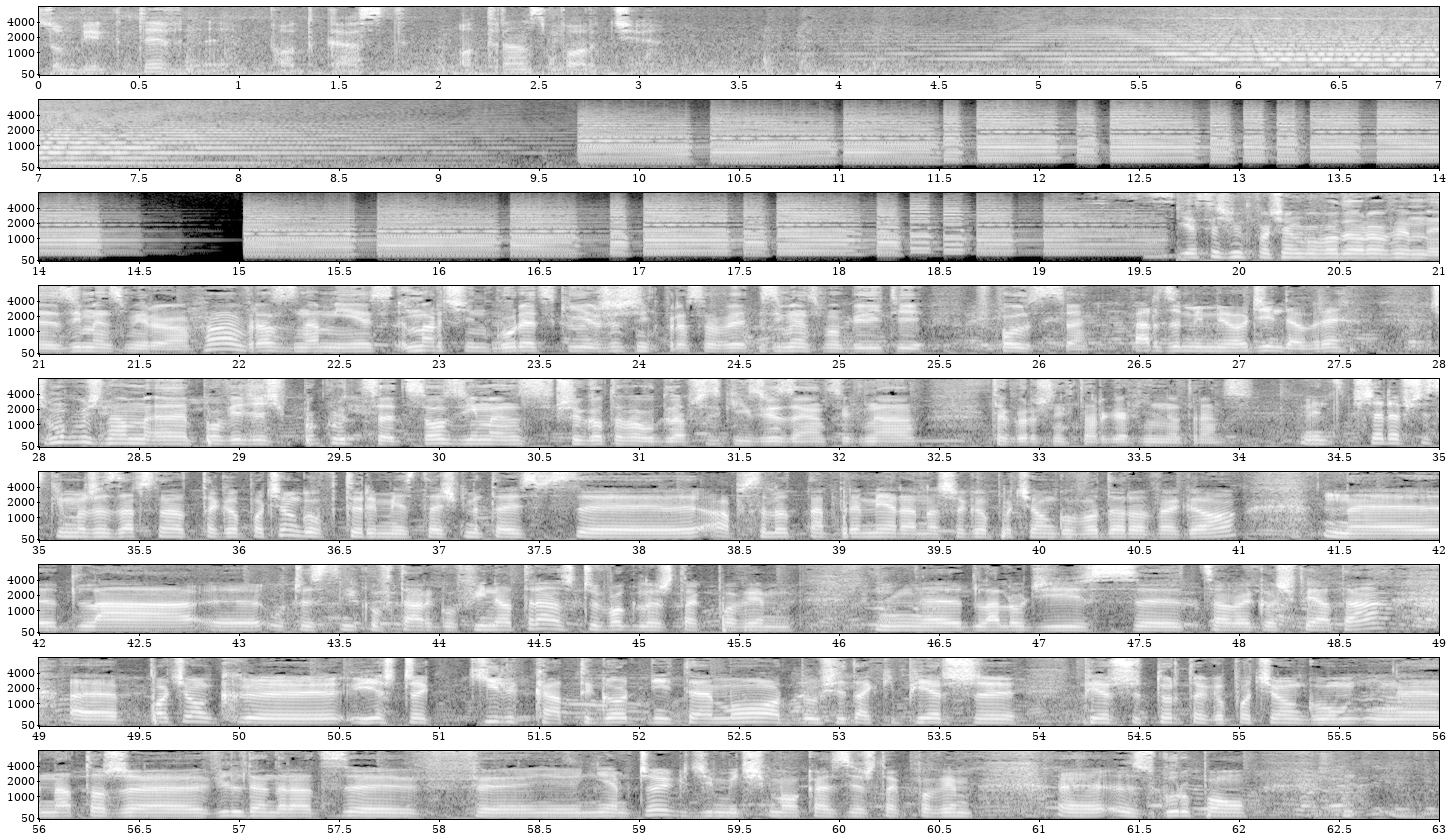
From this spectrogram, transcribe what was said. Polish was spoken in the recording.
Subiektywny podcast o transporcie. Jesteśmy w pociągu wodorowym e, Siemens Miroha. Wraz z nami jest Marcin Górecki, rzecznik prasowy Siemens Mobility w Polsce. Bardzo mi miło, dzień dobry. Czy mógłbyś nam e, powiedzieć pokrótce, co Siemens przygotował dla wszystkich zwiedzających na tegorocznych targach Innotrans? Więc przede wszystkim może zacznę od tego pociągu, w którym jesteśmy. To jest e, absolutna premiera naszego pociągu wodorowego e, dla e, uczestników targów Innotrans, czy w ogóle, że tak powiem, e, dla ludzi z całego świata. E, pociąg e, jeszcze kilka tygodni temu odbył się taki pierwszy, pierwszy tur tego pociągu e, na torze Wildenrad e, w Niemczech, gdzie mieliśmy okazję, że tak powiem, e, z grupą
